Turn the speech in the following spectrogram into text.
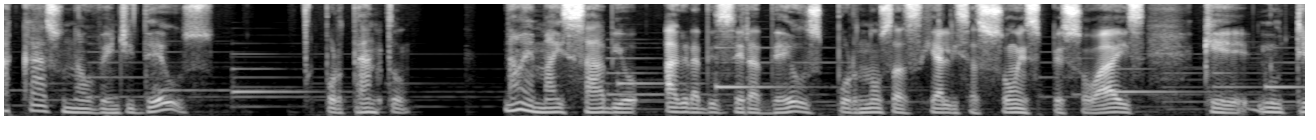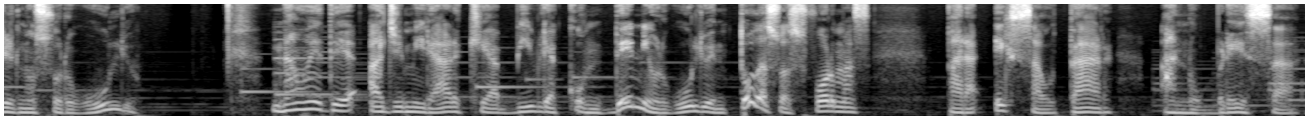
acaso não vem de Deus? Portanto, não é mais sábio agradecer a Deus por nossas realizações pessoais que nutrir nosso orgulho? Não é de admirar que a Bíblia condene orgulho em todas suas formas para exaltar a nobreza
